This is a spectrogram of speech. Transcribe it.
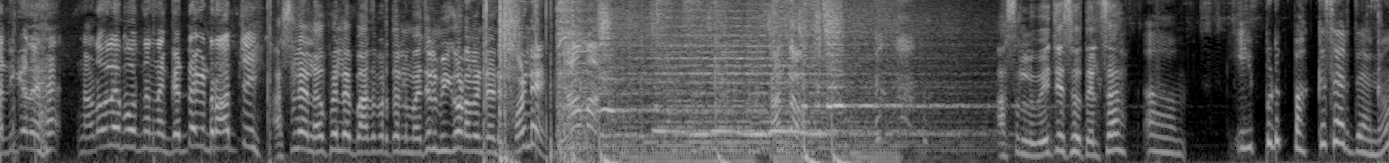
అది కదా నడవలేకపోతున్నా నా గద్దకి డ్రాప్ చేయి. అసలే లవ్ పెళ్ళే బాధపడుతున్న మధ్యలో మీ కూడా వినండి. పోండి. అసలు నువ్వేం చేసావు తెలుసా? ఇప్పుడు పక్క సర్దాను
